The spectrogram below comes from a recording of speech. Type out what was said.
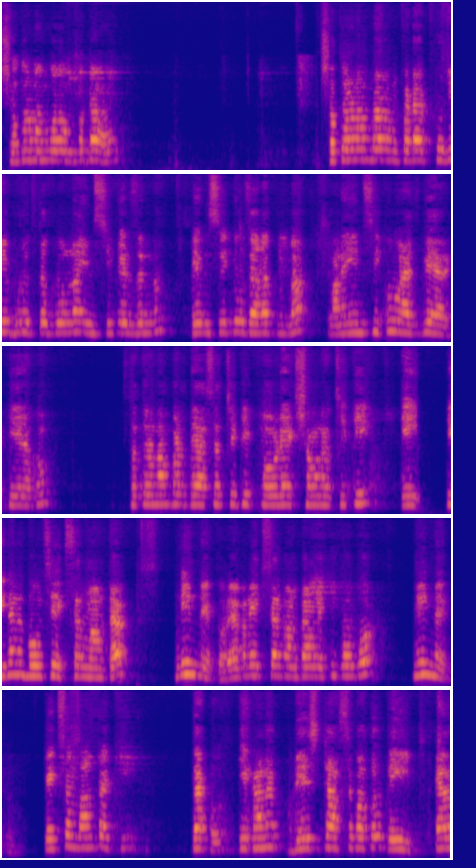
সতেরো নম্বর অঙ্কটা, সতেরো নম্বর অঙ্কটা খুবই গুরুত্বপূর্ণ এমসিকিউ এর জন্য। এমসিকিউ যারা দিবা মানে এমসিকিউ আসবে আর কি এরকম। সতেরো নম্বর দেওয়া আছে কি ফোর এক্স সমান হচ্ছে কি এই এখানে বলছে এক্সের মানটা নির্ণয় করো। এখন এক্সের মানটা আমরা কি করব? নির্ণয় করব। এক্সের মানটা কি? দেখো, এখানে বেসটা আছে কত? এইট এর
